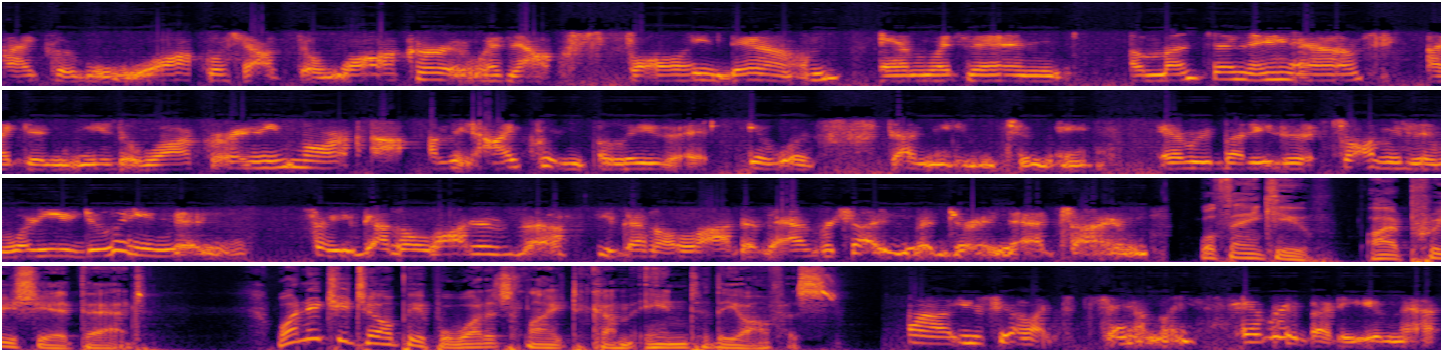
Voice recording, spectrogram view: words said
I could walk without the walker and without falling down. And within a month and a half, I didn't need a walker anymore. I I mean, I couldn't believe it. It was stunning to me. Everybody that saw me said, "What are you doing?" And so you got a lot of uh, you got a lot of advertisement during that time. Well, thank you. I appreciate that. Why don't you tell people what it's like to come into the office? Uh, you feel like family. Everybody you met,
